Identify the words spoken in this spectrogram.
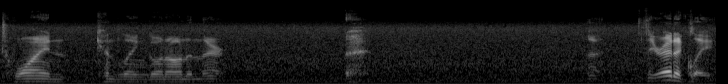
twine kindling going on in there. Uh, theoretically,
